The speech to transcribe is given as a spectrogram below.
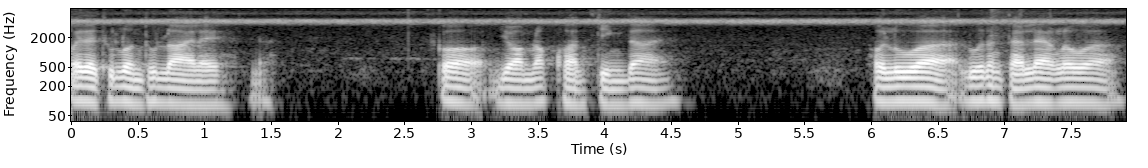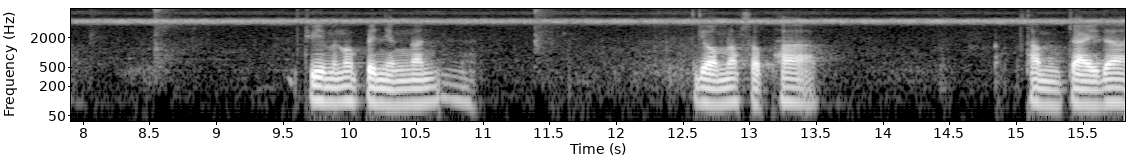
ม่ได้ทุรนทุรายเลยนะก็ยอมรับความจริงได้ เพราะรู้ว่ารู้ตั้งแต่แรกแล้วว่า ชีวิตมันต้องเป็นอย่างนั้น ยอมรับสภาพทำใจได้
